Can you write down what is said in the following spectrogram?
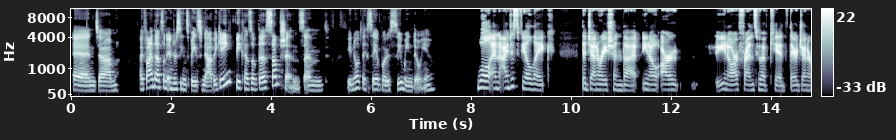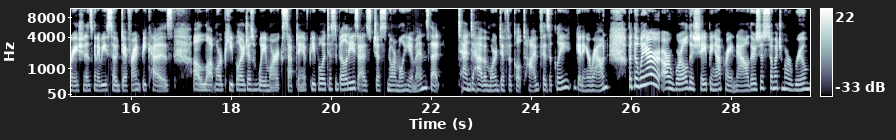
And um, I find that's an interesting space to navigate because of the assumptions and you know what they say about assuming, don't you? Well, and I just feel like the generation that, you know, our you know, our friends who have kids, their generation is going to be so different because a lot more people are just way more accepting of people with disabilities as just normal humans that tend to have a more difficult time physically getting around. But the way our, our world is shaping up right now, there's just so much more room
